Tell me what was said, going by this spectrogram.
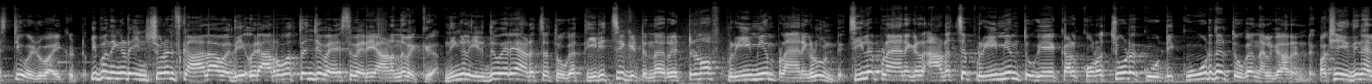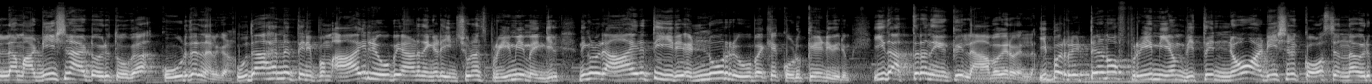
എസ് ടി ഒഴിവായി കിട്ടും. ഇപ്പൊ നിങ്ങളുടെ ഇൻഷുറൻസ് കാലാവധി ഒരു അറുപത്തഞ്ച് വയസ്സ് വരെയാണെന്ന് വെക്കുക. നിങ്ങൾ ഇതുവരെ അടച്ച തുക തിരിച്ചു കിട്ടുന്ന റിട്ടേൺ ഓഫ് പ്രീമിയം പ്ലാനുകളും ഉണ്ട്. ചില പ്ലാനുകൾ അടച്ച പ്രീമിയം തുകയേക്കാൾ കുറച്ചുകൂടെ കൂട്ടി കൂടുതൽ തുക നൽകാറുണ്ട്. പക്ഷേ ഇതിനെല്ലാം അഡീഷണൽ ആയിട്ട് ഒരു തുക കൂടുതൽ നൽകണം. ഉദാഹരണത്തിന് ഇപ്പം ആയിരം രൂപയാണ് നിങ്ങളുടെ ഇൻഷുറൻസ് പ്രീമിയം എങ്കിൽ നിങ്ങൾ ഒരു ആയിരത്തി എണ്ണൂറ് രൂപയ്ക്ക് കൊടുക്കേണ്ടി വരും. ഇത് അത്ര നിങ്ങൾക്ക് ലാഭകരമല്ല. ഇപ്പൊ return of premium with no additional cost എന്ന ഒരു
